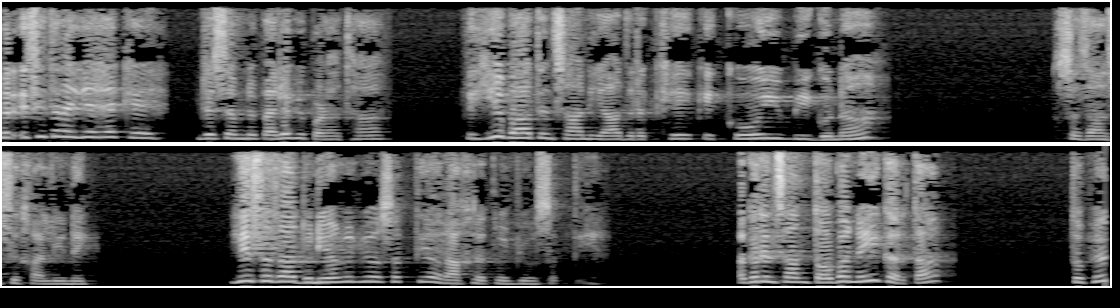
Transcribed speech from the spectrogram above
پھر اسی طرح یہ ہے کہ جیسے ہم نے پہلے بھی پڑھا تھا کہ یہ بات انسان یاد رکھے کہ کوئی بھی گناہ سزا سے خالی نہیں۔ یہ سزا دنیا میں بھی ہو سکتی ہے اور آخرت میں بھی ہو سکتی ہے۔ اگر انسان توبہ نہیں کرتا تو پھر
